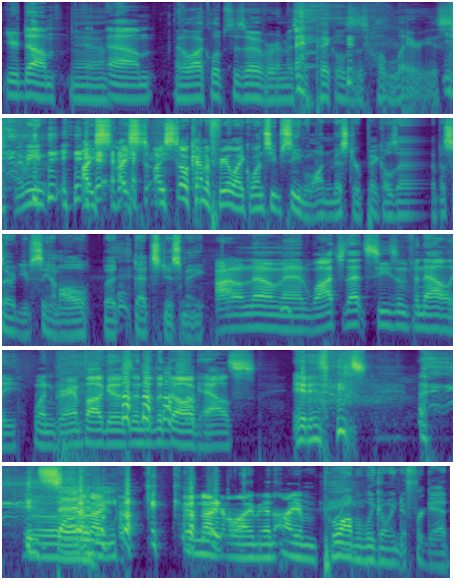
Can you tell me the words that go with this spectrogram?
you're dumb. Yeah. Um, Metalocalypse is over, and Mr. Pickles is hilarious. I mean, I, s- I, st- I still kind of feel like once you've seen one Mr. Pickles episode, you've seen them all, but that's just me. I don't know, man. Watch that season finale when Grandpa goes into the doghouse. It is. Insanity. I'm not gonna lie, man. I am probably going to forget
